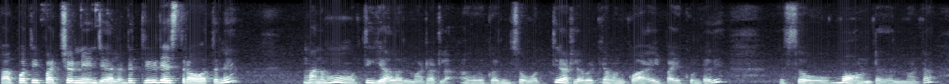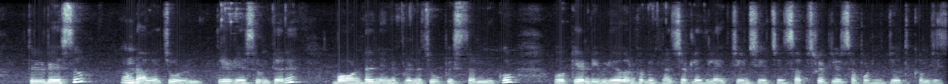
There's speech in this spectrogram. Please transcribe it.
కాకపోతే ఈ పచ్చడిని ఏం చేయాలంటే త్రీ డేస్ తర్వాతనే మనము తీయాలన్నమాట అట్లా. అవి కొంచెం ఒత్తి అట్లా పెట్టినామనుకో ఆయిల్ పైకి ఉంటుంది. సో బాగుంటుంది అనమాట త్రీ డేస్ ఉండాలి చూడండి. త్రీ డేస్ ఉంటేనే బాగుంటుంది. నేను ఎప్పుడైనా చూపిస్తాను మీకు. ఓకే అండి. ఈ వీడియో కనుక మీకు నచ్చినట్లయితే లైక్ చేయండి షేర్ చేయండి సబ్స్క్రైబ్ చేయండి సపోర్ట్ జ్యోతికం చేసి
